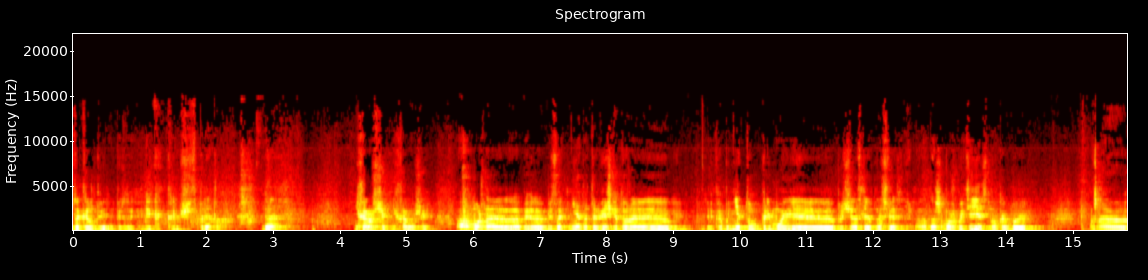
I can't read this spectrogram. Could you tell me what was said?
Закрыл дверь наперед и ключ спрятал. Да? Нехороший человек? Нехороший. А можно об- обязать? Нет, это вещь, которая э, как бы нету прямой э, причинно-следственной связи. Она даже может быть и есть, но как бы э,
